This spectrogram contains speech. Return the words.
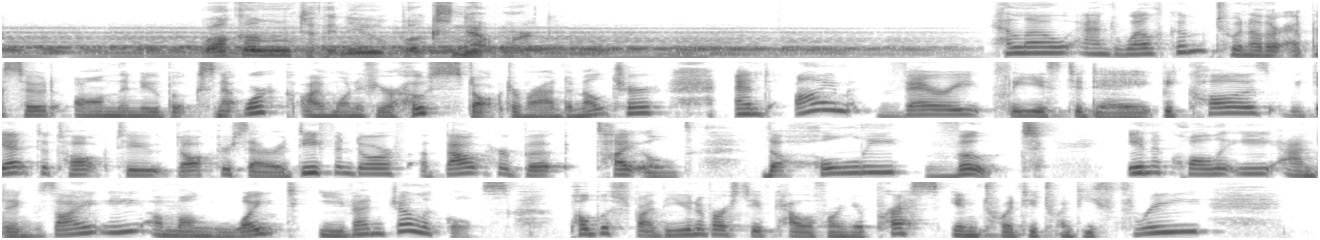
Welcome to the New Books Network. Hello, and welcome to another episode on the New Books Network. I'm one of your hosts, Dr. Miranda Melcher, and I'm very pleased today because we get to talk to Dr. Sarah Diefendorf about her book titled The Holy Vote Inequality and Anxiety Among White Evangelicals, published by the University of California Press in 2023.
